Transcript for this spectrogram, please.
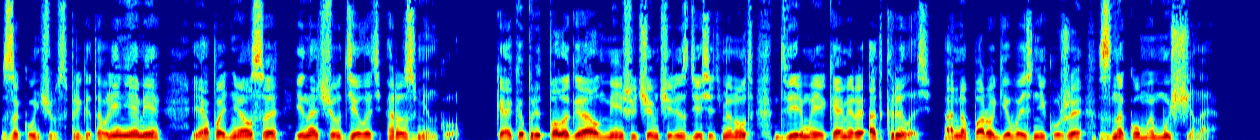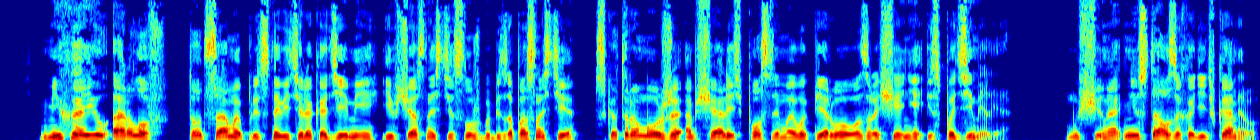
Закончив с приготовлениями, я поднялся и начал делать разминку. Как и предполагал, меньше чем через 10 минут дверь моей камеры открылась, а на пороге возник уже знакомый мужчина. Михаил Орлов, тот самый представитель Академии и, в частности, службы безопасности, с которым мы уже общались после моего первого возвращения из подземелья. Мужчина не стал заходить в камеру.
